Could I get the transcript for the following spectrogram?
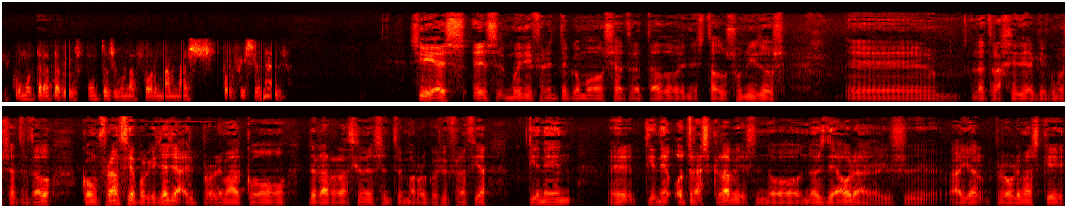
y cómo tratar los puntos de una forma más profesional. Sí, es, es muy diferente cómo se ha tratado en Estados Unidos eh, la tragedia que cómo se ha tratado con Francia, porque ya ya el problema con, de las relaciones entre Marruecos y Francia tienen eh, tiene otras claves, no, no es de ahora. Es, eh, hay problemas que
